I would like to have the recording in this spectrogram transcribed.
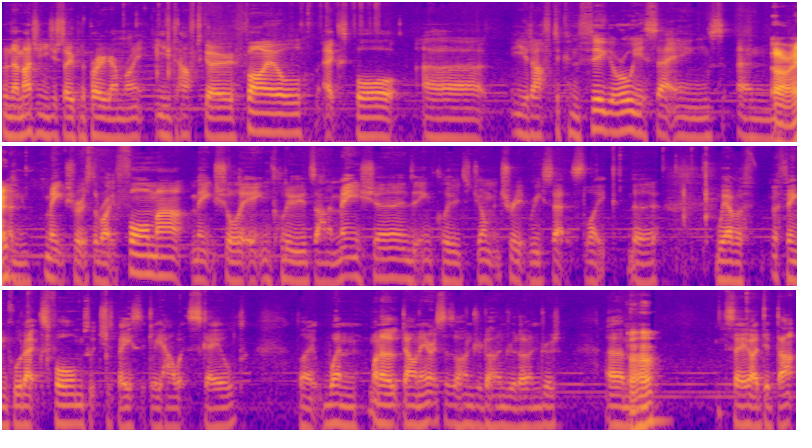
well, no, imagine you just open the program, right? You'd have to go File, Export, uh, you'd have to configure all your settings and, All right. and make sure it's the right format, make sure that it includes animations, it includes geometry, it resets like the, we have a, a thing called Xforms, which is basically how it's scaled. Like when, when I look down here, it says 100, 100, 100. Um, Uh say I did that,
